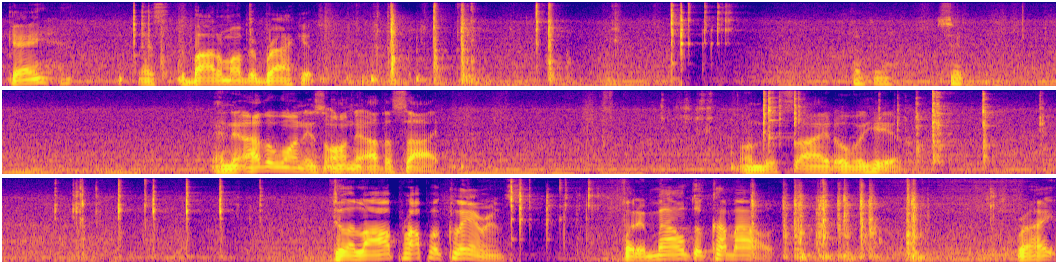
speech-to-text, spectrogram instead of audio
Okay? That's the bottom of the bracket. Okay, so. And the other one is on the other side. On this side over here. To allow proper clearance for the mount to come out, right?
